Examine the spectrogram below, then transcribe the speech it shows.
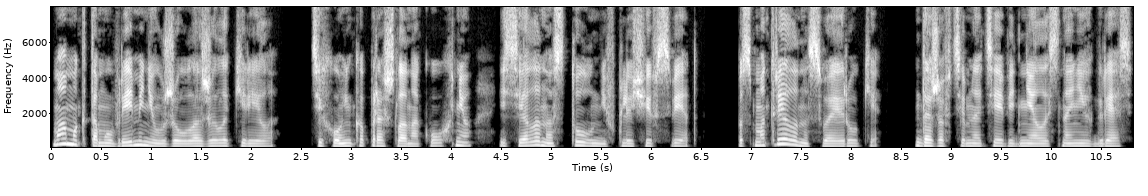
Мама к тому времени уже уложила Кирилла. Тихонько прошла на кухню и села на стул, не включив свет. Посмотрела на свои руки. Даже в темноте виднелась на них грязь,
